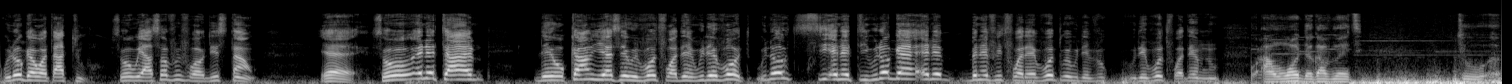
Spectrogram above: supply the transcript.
We don't get water too, so we are suffering for this town. Yeah, so anytime they will come here say we vote for them, we dey vote. We don't see anything. We don't get any benefit for the vote wey we dey dey vote for them. I want the government to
